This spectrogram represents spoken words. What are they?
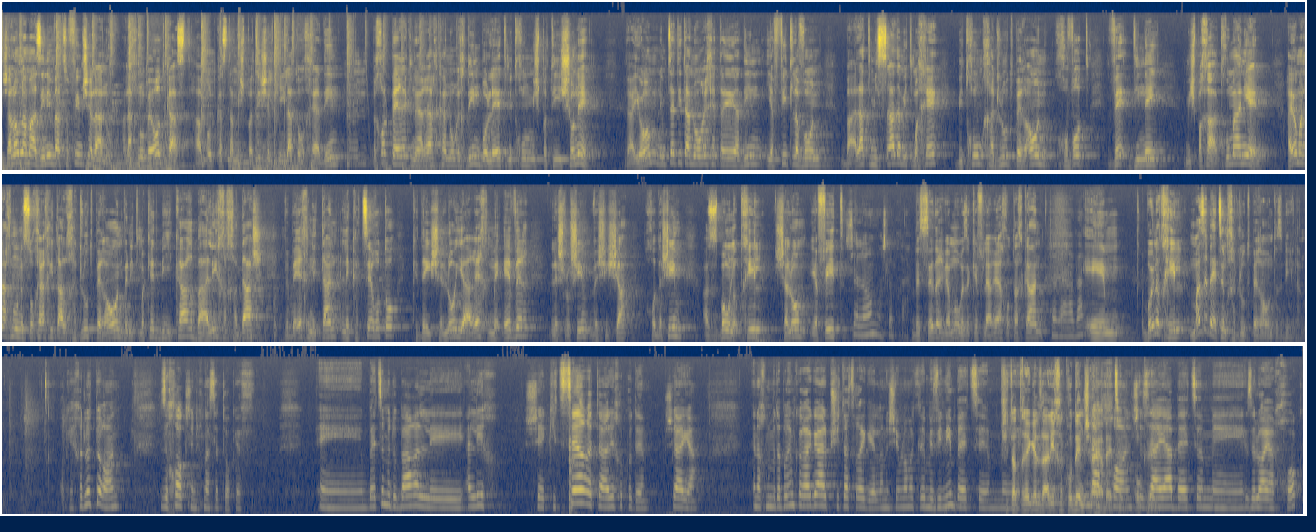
שלום למאזינים והצופים שלנו, אנחנו בעודקאסט, הפודקאסט המשפטי של קהילת עורכי הדין. בכל פרק נארח כאן עורך דין בולט מתחום משפטי שונה. והיום נמצאת איתנו עורכת הדין יפית לבון, בעלת משרד המתמחה בתחום חדלות פירעון, חובות ודיני משפחה. תחום מעניין. היום אנחנו נשוחח איתה על חדלות פירעון ונתמקד בעיקר בהליך החדש ובאיך ניתן לקצר אותו כדי שלא ייארך מעבר ל-36 חודשים. אז בואו נתחיל. שלום, יפית. שלום, מה שלומך? בסדר גמור, איזה כיף לארח אותך כאן. תודה רבה. אמ, בואי נתחיל. מה זה בעצם חדלות פירעון? תסבירי לנו. אוקיי, חדלות פירעון זה חוק שנכנס לתוקף. אה, בעצם מדובר על אה, הליך שקיצר את ההליך הקודם שהיה. אנחנו מדברים כרגע על פשיטת רגל, אנשים לא מבינים בעצם... אה, פשיטת רגל זה ההליך הקודם שהיה נכון, בעצם. נכון, שזה אוקיי. היה בעצם, זה לא היה חוק.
